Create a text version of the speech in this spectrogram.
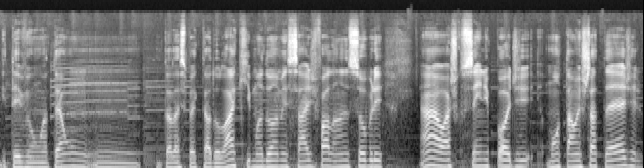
e teve um até um, um, um telespectador lá que mandou uma mensagem falando sobre. Ah, eu acho que o Ceni pode montar uma estratégia, ele-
